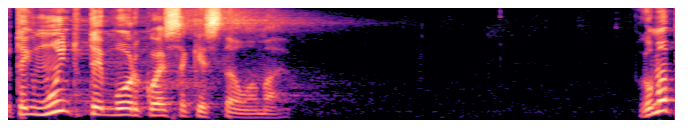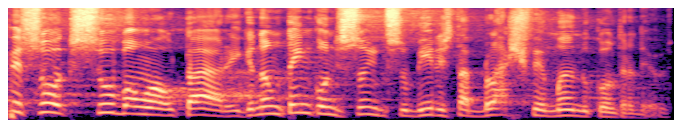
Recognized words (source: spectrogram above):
Eu tenho muito temor com essa questão, amado. Uma pessoa que suba a um altar e que não tem condições de subir está blasfemando contra Deus.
